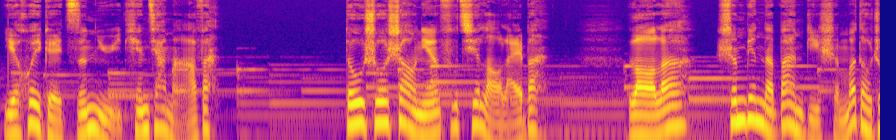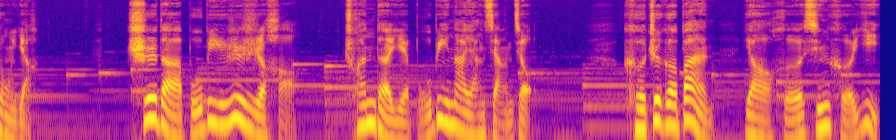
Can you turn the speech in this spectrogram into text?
也会给子女添加麻烦。都说少年夫妻老来伴，老了身边的伴比什么都重要，吃的不必日日好，穿的也不必那样讲究，可这个伴。要合心合意，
